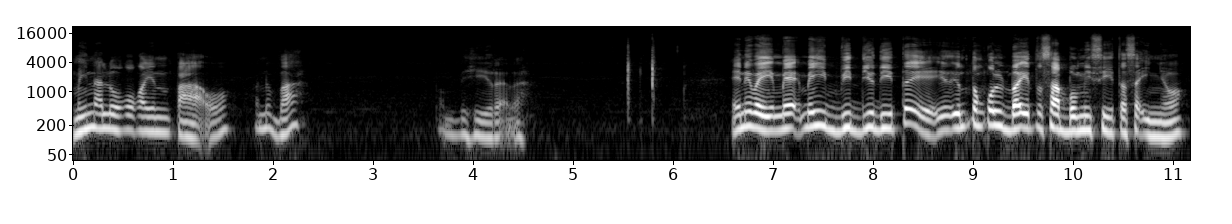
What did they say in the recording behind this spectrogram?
May naloko kayong tao. Ano ba? Pambihira na. Anyway, may, may video dito eh. Yung tungkol ba ito sa bumisita sa inyo?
